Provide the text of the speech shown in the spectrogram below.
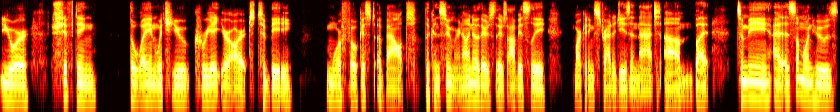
you're shifting the way in which you create your art to be more focused about the consumer. Now i know there's there's obviously marketing strategies in that um, but to me as someone who's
